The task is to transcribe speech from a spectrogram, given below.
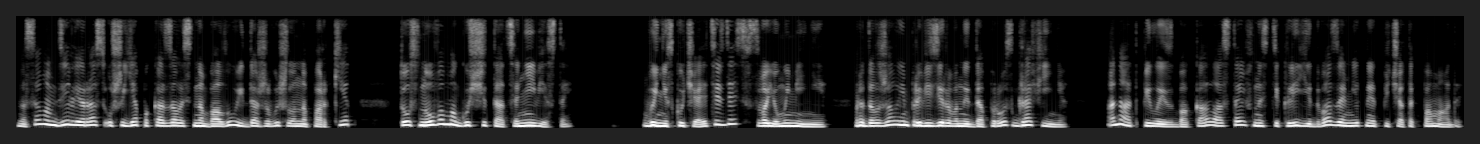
На самом деле, раз уж я показалась на балу и даже вышла на паркет, то снова могу считаться невестой. «Вы не скучаете здесь, в своем имении?» Продолжала импровизированный допрос графиня. Она отпила из бокала, оставив на стекле едва заметный отпечаток помады.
